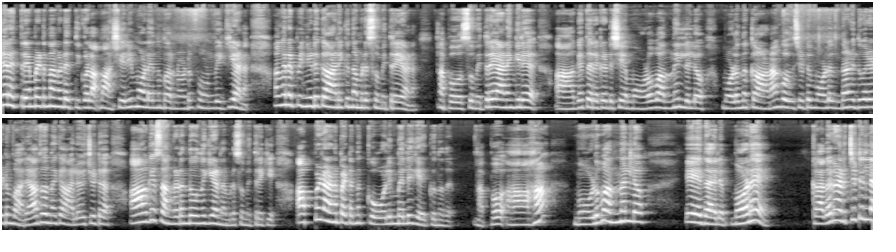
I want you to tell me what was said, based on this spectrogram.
ഞാൻ എത്രയും പെട്ടെന്ന് അങ്ങോട്ട് എത്തിക്കൊള്ളാം. ആ ശരി മോളെ എന്ന് പറഞ്ഞുകൊണ്ട് ഫോൺ വയ്ക്കുകയാണ് അങ്ങനെ പിന്നീട് കാണിക്കും നമ്മുടെ സുമിത്രയാണ്. അപ്പോൾ സുമിത്രയാണെങ്കിൽ ആകെ തിരക്കിട്ട് ശേ മോൾ വന്നില്ലല്ലോ. മോളൊന്ന് കാണാൻ കൊതിച്ചിട്ട് മോൾ എന്താണ് ഇതുവരെയായിട്ടും വരാതെന്നൊക്കെ ആലോചിച്ചിട്ട് ആകെ സങ്കടം തോന്നുകയാണ് നമ്മുടെ സുമിത്രയ്ക്ക്. അപ്പോഴാണ് പെട്ടെന്ന് കോളിംബൽ കേൾക്കുന്നത്. അപ്പോൾ ആഹാ മോൾ വന്നല്ലോ. ഏതായാലും മോളെ കഥ കടച്ചിട്ടില്ല.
